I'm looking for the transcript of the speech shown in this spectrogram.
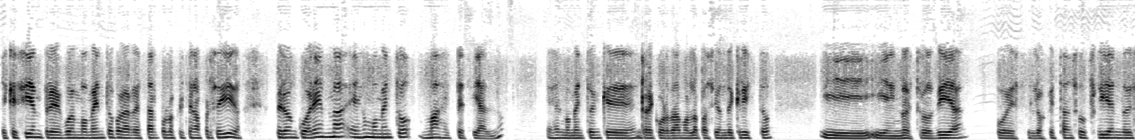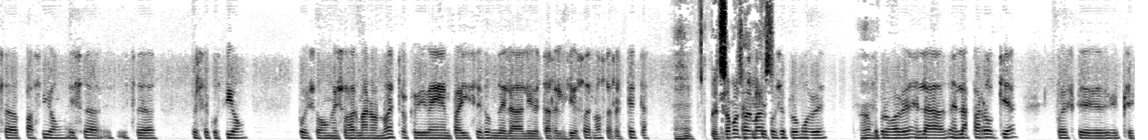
Es que siempre es buen momento para rezar por los cristianos perseguidos, pero en Cuaresma es un momento más especial, ¿no? Es el momento en que recordamos la pasión de Cristo y, y en nuestros días pues los que están sufriendo esa pasión, esa, esa persecución, pues son esos hermanos nuestros que viven en países donde la libertad religiosa no se respeta. Pensamos además. pues se promueve, ah. se promueve en, la, en las parroquias, pues que, que,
